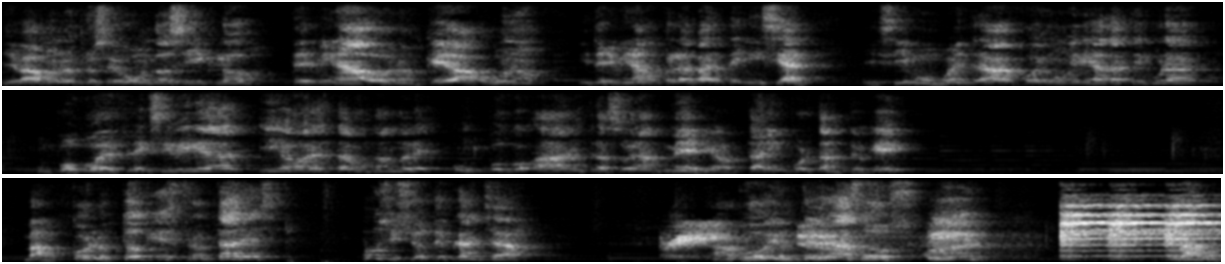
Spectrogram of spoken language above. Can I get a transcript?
Llevamos nuestro segundo ciclo terminado. Nos queda uno y terminamos con la parte inicial. Hicimos un buen trabajo de movilidad articular, un poco de flexibilidad y ahora estamos dándole un poco a nuestra zona media, tan importante, ¿ok? Vamos con los toques frontales, posición de plancha, apoyo antebrazos y vamos.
